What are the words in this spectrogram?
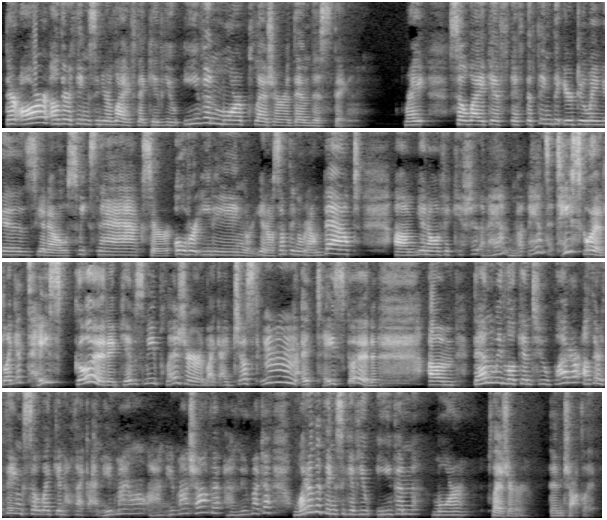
There are other things in your life that give you even more pleasure than this thing right so like if if the thing that you're doing is you know sweet snacks or overeating or you know something around that um, you know, if it gives you, a man, but man, it tastes good. Like it tastes good. It gives me pleasure. Like I just, mm, it tastes good. Um, then we look into what are other things. So like, you know, like I need my, I need my chocolate. I need my chocolate. What are the things that give you even more pleasure than chocolate?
